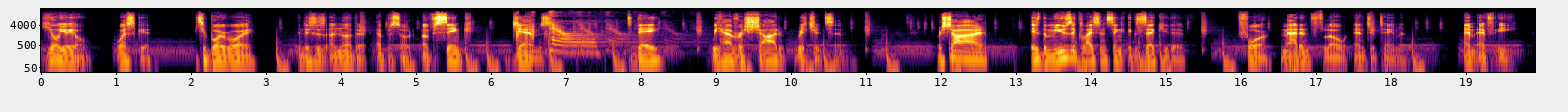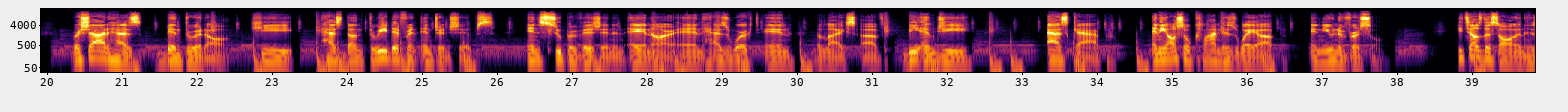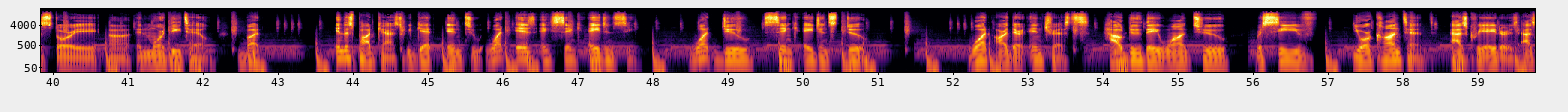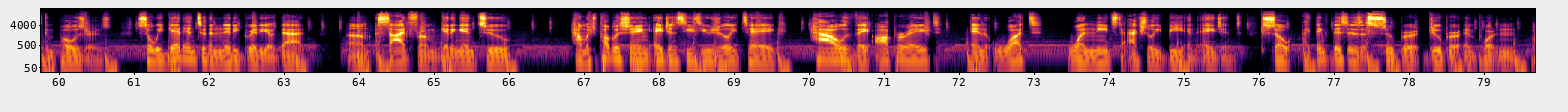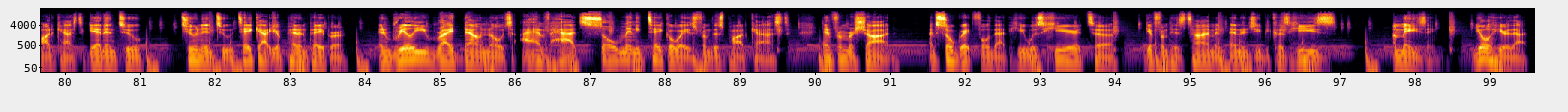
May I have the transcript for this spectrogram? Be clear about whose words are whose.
Speaker 1: Yo, yo, yo, what's good? It's your boy Roy, and this is another episode of Sync Gems. Today, we have Rashad Richardson. Rashad is the music licensing executive for Madden Flow Entertainment, MFE. Rashad has been through it all. He has done three different internships in supervision and A&R and has worked in the likes of BMG, ASCAP, and he also climbed his way up in Universal. He tells this all in his story uh, in more detail, but in this podcast, we get into what is a sync agency? What do sync agents do? What are their interests? How do they want to receive your content as creators, as composers. So we get into the nitty gritty of that, um, aside from getting into how much publishing agencies usually take, how they operate, and what one needs to actually be an agent. So I think this is a super duper important podcast to get into, tune into, take out your pen and paper and really write down notes. I have had so many takeaways from this podcast and from Rashad. I'm so grateful that he was here to give from his time and energy because he's amazing. You'll hear that.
